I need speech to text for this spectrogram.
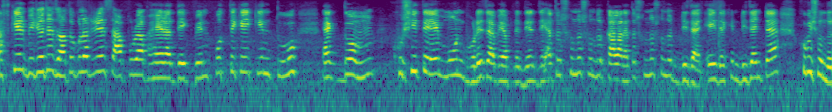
আজকের ভিডিওতে যতগুলো ড্রেস আপুরা ভাইয়েরা দেখবেন, প্রত্যেকেই কিন্তু একদম খুশিতে মন ভরে যাবে আপনাদের যে এত সুন্দর সুন্দর কালার, এত সুন্দর সুন্দর ডিজাইন। এই দেখেন ডিজাইনটা খুবই সুন্দর,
